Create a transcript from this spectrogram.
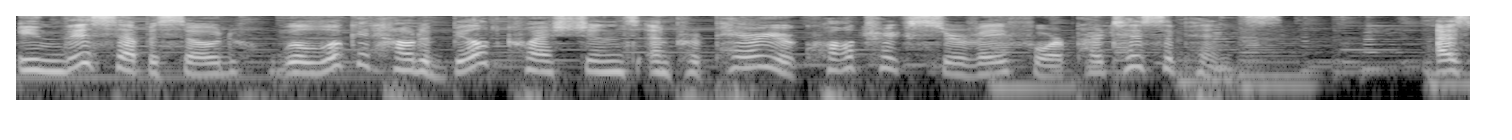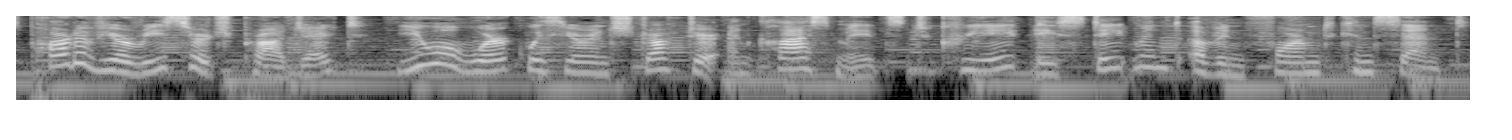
In this episode, we'll look at how to build questions and prepare your Qualtrics survey for participants. As part of your research project, you will work with your instructor and classmates to create a Statement of Informed Consent.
